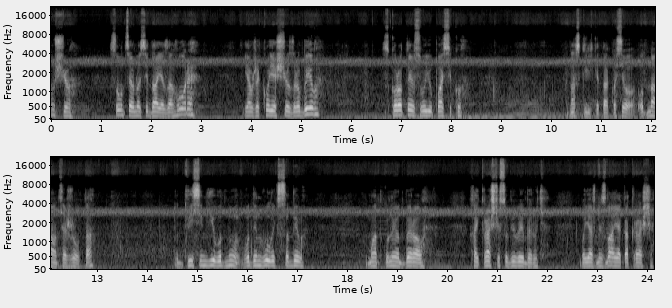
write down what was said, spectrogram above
Ну що, сонце воно сідає за гори. Я вже кое-що зробив. Скоротив свою пасіку. Наскільки так, ось одна оця жовта. Тут дві сім'ї в, одну, в один вулик садив. Матку не відбирав. Хай краще собі виберуть. Бо я ж не знаю, яка краще.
